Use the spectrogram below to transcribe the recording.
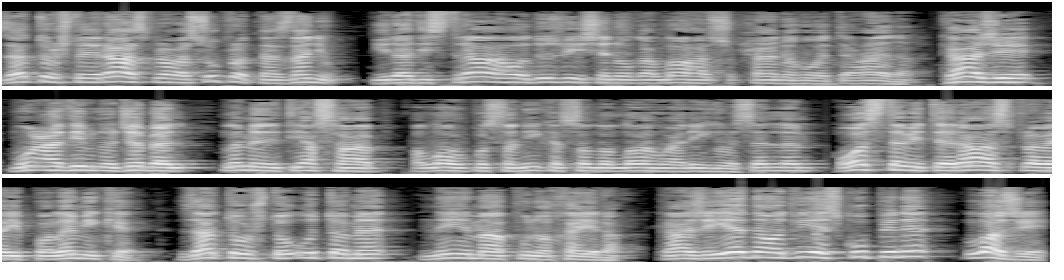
zato što je rasprava suprotna znanju i radi straha od uzvišenog Allaha subhanahu wa ta'ala. Kaže Mu'ad ibn Jabal, plemeniti ashab Allahu poslanika sallallahu alaihi wa sallam, ostavite rasprave i polemike, zato što u tome nema puno hajra. Kaže jedna od dvije skupine laže,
